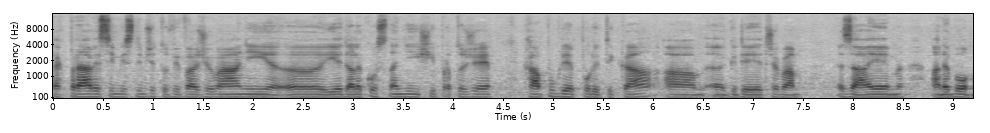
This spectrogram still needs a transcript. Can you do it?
tak právě si myslím, že to vyvažování eh, je daleko snadnější, protože chápu, kde je politika a eh, kde je třeba zájem anebo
